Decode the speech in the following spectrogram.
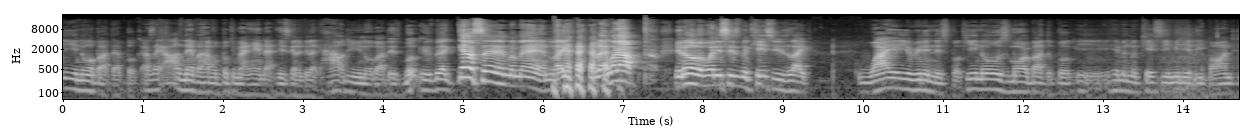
do you know about that book?" I was like, "I'll never have a book in my hand that he's gonna be like, how do you know about this book?" He'll be like, "Gilson, my man." Like, I'm like, "What up?" You know. But when he sees McCasey, he's like, why are you reading this book? He knows more about the book. He, him and McCasey immediately bond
